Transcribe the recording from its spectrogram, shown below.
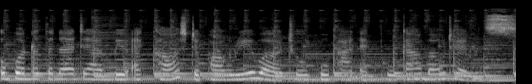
Ubon Ratana Dam built across the Pong River to Phupan and Phukao Mountains.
